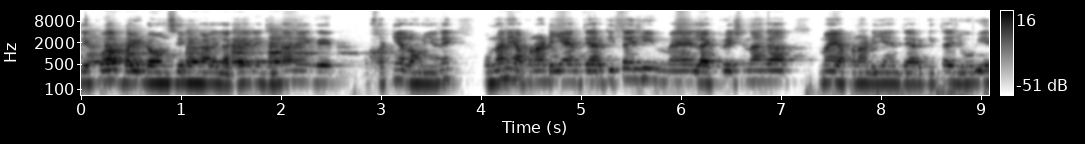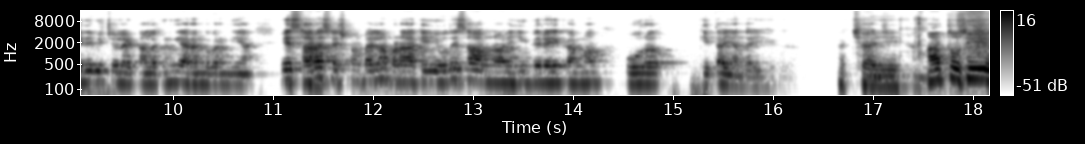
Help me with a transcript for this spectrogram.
ਦੇਖੋ ਆ ਬਾਈ ਡਾਊਨ ਸੀਲਿੰਗ ਵਾਲੇ ਲੱਗ ਰਹੇ ਨੇ ਜਿਨ੍ਹਾਂ ਨੇ ਕਿ ਫੱਟੀਆਂ ਲਾਉਣੀਆਂ ਨੇ ਉਹਨਾਂ ਨੇ ਆਪਣਾ ਡਿਜ਼ਾਈਨ ਤਿਆਰ ਕੀਤਾ ਹੈ ਜੀ ਮੈਂ ਇਲੈਕਟ੍ਰੀਸ਼ੀਅਨ ਆਗਾ ਮੈਂ ਆਪਣਾ ਡਿਜ਼ਾਈਨ ਤਿਆਰ ਕੀਤਾ ਹੈ, ਜੋ ਵੀ ਇਹਦੇ ਵਿੱਚ ਲਾਈਟਾਂ ਲੱਗਣਗੀਆਂ ਰੰਗ ਬਰੰਗੀਆਂ ਇਹ ਸਾਰਾ ਸਿਸਟਮ ਪਹਿਲਾਂ ਬਣਾ ਕੇ ਜੀ ਉਹਦੇ ਹਿਸਾਬ ਨਾਲ ਹੀ ਫਿਰ ਇਹ ਕੰਮ ਹੋਰ ਕੀਤਾ ਜਾਂਦਾ ਜੀ। ਅੱਛਾ ਜੀ। ਆ ਤੁਸੀਂ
